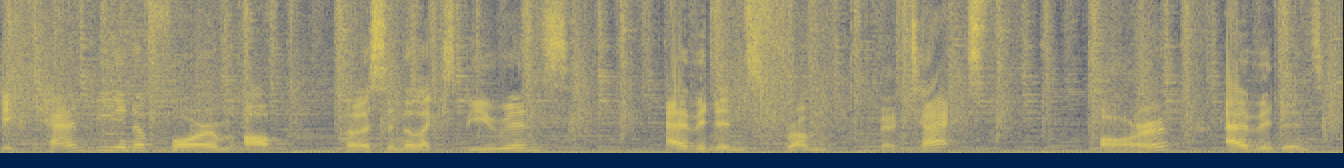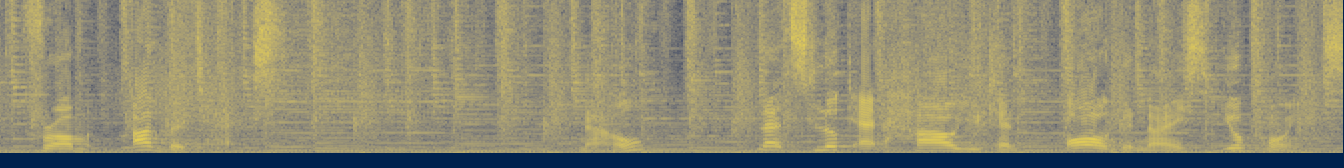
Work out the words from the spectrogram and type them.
It can be in a form of personal experience, evidence from the text, or evidence from other texts. Now, let's look at how you can organize your points.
